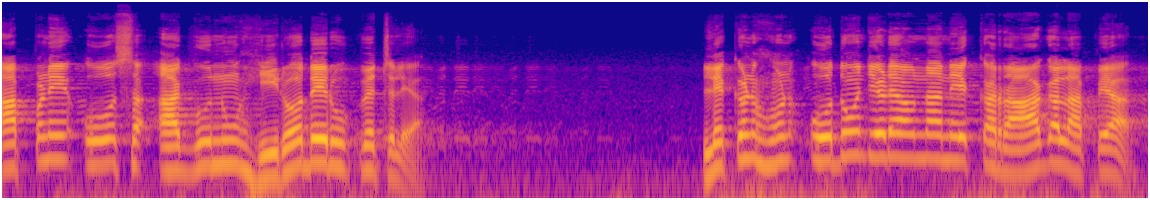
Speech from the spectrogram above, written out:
ਆਪਣੇ ਉਸ ਆਗੂ ਨੂੰ ਹੀਰੋ ਦੇ ਰੂਪ ਵਿੱਚ ਲਿਆ। ਲੇਕਿਨ ਹੁਣ ਉਦੋਂ ਜਿਹੜਾ ਉਹਨਾਂ ਨੇ ਇੱਕ ਰਾਗ ਲਾਪਿਆ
